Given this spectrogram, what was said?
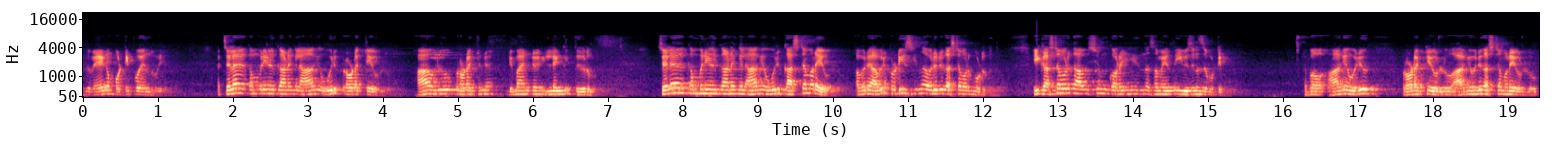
ഇത് വേഗം പൊട്ടിപ്പോയെന്ന് വരും. ചില കമ്പനികൾക്കാണെങ്കിൽ ആകെ ഒരു പ്രോഡക്റ്റേ ഉള്ളൂ. ആ ഒരു പ്രോഡക്റ്റിന് ഡിമാൻഡ് ഇല്ലെങ്കിൽ തീർന്നു. ചില കമ്പനികൾക്കാണെങ്കിൽ ആകെ ഒരു കസ്റ്റമറേ ഉള്ളൂ. അവർ അവർ പ്രൊഡ്യൂസ് ചെയ്യുന്ന അവരൊരു കസ്റ്റമർക്ക് കൊടുക്കുന്നു. ഈ കസ്റ്റമർക്ക് ആവശ്യം കുറയുന്ന സമയത്ത് ഈ ബിസിനസ് പൊട്ടിപ്പോകും. അപ്പോൾ ആകെ ഒരു പ്രോഡക്റ്റേ ഉള്ളൂ ആകെ ഒരു കസ്റ്റമറേ ഉള്ളൂ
